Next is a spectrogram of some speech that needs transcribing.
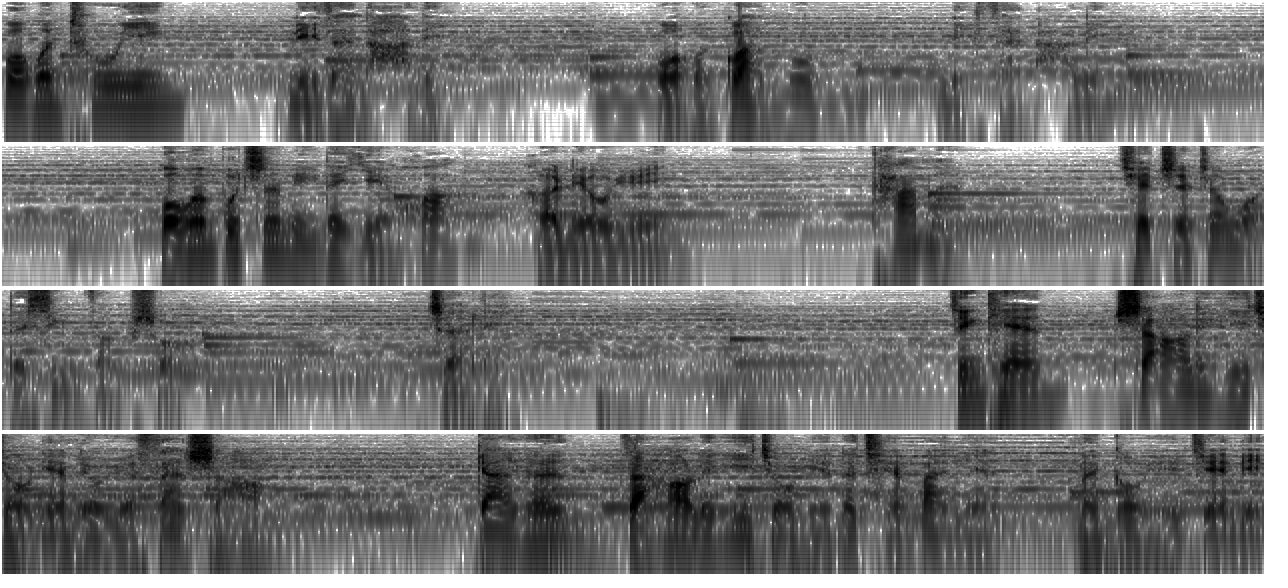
我问秃鹰：“你在哪里？”我问灌木：“你在哪里？”我问不知名的野花和流云，他们却指着我的心脏说：“这里。”今天是二零一九年六月三十号，感恩在二零一九年的前半年能够遇见你，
